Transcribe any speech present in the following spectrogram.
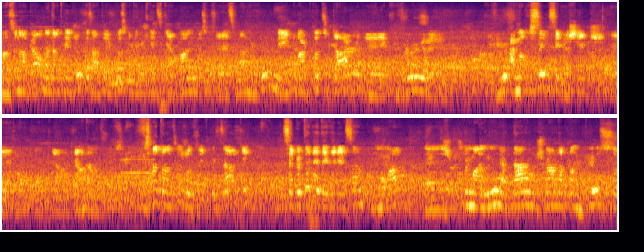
mentionne encore, on a d'entrée de jeu présenté un poste comme le crédit carbone parce que c'est relativement nouveau, mais pour un producteur euh, qui, veut, euh, qui veut amorcer ses recherches, euh, qui, a, qui a entendu, vous entendu aujourd'hui, qui dit OK, ça peut peut-être être intéressant pour moi, euh, je peux m'enligner là-dedans, je veux en apprendre plus sur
